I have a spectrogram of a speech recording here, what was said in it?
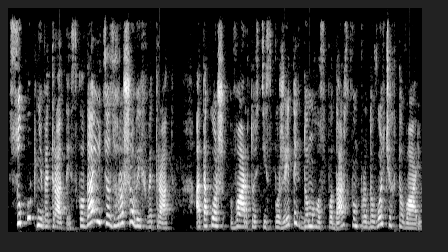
Сукупні витрати складаються з грошових витрат, а також вартості спожитих домогосподарством продовольчих товарів,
